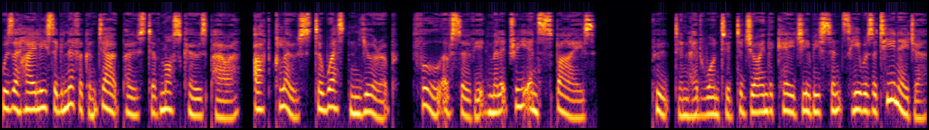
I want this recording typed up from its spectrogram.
was a highly significant outpost of Moscow's power, up close to Western Europe full of Soviet military and spies. Putin had wanted to join the KGB since he was a teenager,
